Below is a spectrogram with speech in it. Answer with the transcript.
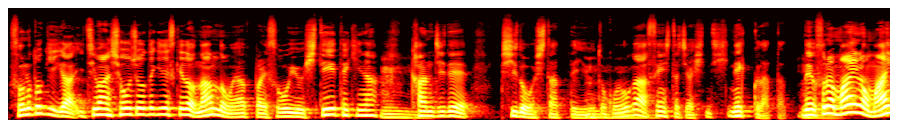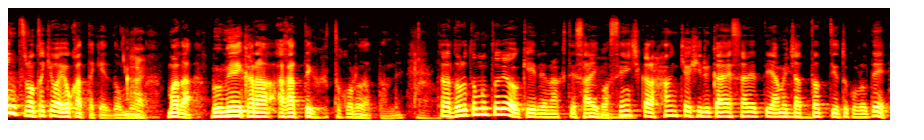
その時が一番象徴的ですけど何度もやっぱりそういう否定的な感じで指導したっていうところが選手たちはネックだった。でそれは前のマインツの時は良かったけれども、まだ無名から上がっていくところだったんで。ただドルトムントでは受け入れなくて最後は選手から反響を翻されてやめちゃったっていうところで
